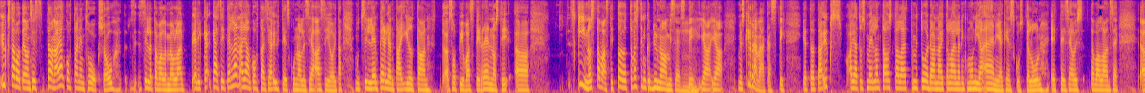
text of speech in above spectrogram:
yksi tavoite on siis, tämä on ajankohtainen talk show, sillä tavalla me ollaan, eli kä- käsitellään ajankohtaisia yhteiskunnallisia asioita, mutta silleen perjantai-iltaan sopivasti, rennosti, äh, kiinnostavasti, toivottavasti niin dynaamisesti mm. ja, ja myöskin räväkästi. Ja tota, yksi ajatus meillä on taustalla, että me tuodaan aika lailla niin monia ääniä keskusteluun, ettei se olisi tavallaan se äh,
